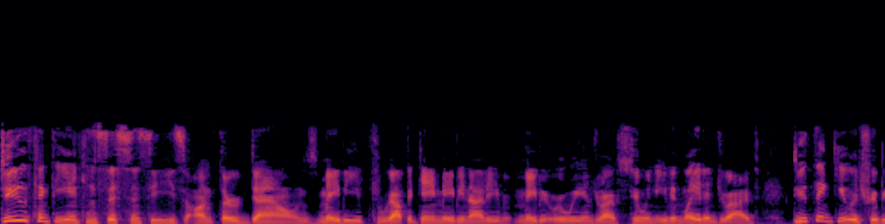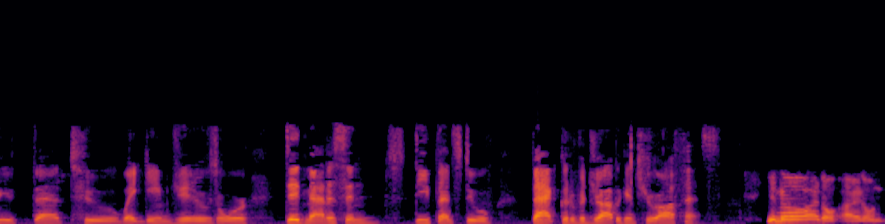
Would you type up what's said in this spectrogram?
Do you think the inconsistencies on third downs, maybe throughout the game, maybe not even, maybe early in drives too, and even late in drives, do you think you attribute that to late game jitters, or did Madison's defense do that good of a job against your offense? You know, I don't, I don't,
